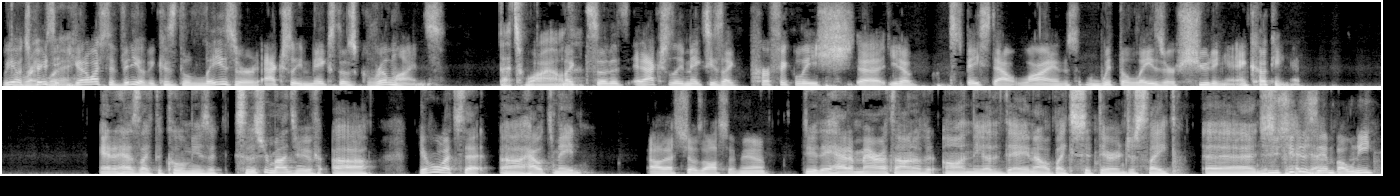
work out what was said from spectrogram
Well, yeah, it's right crazy. way. You got to watch the video because the laser actually makes those grill lines. that's wild. like so that it actually makes these like perfectly sh- uh, you know spaced out lines with the laser shooting it and cooking it and it has like the cool music. So this reminds me of uh you ever watch that uh How It's Made? oh that show's awesome yeah Dude, they had a marathon of it on the other day, and I would like sit there and just like, uh, and did you see the Zamboni? out.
